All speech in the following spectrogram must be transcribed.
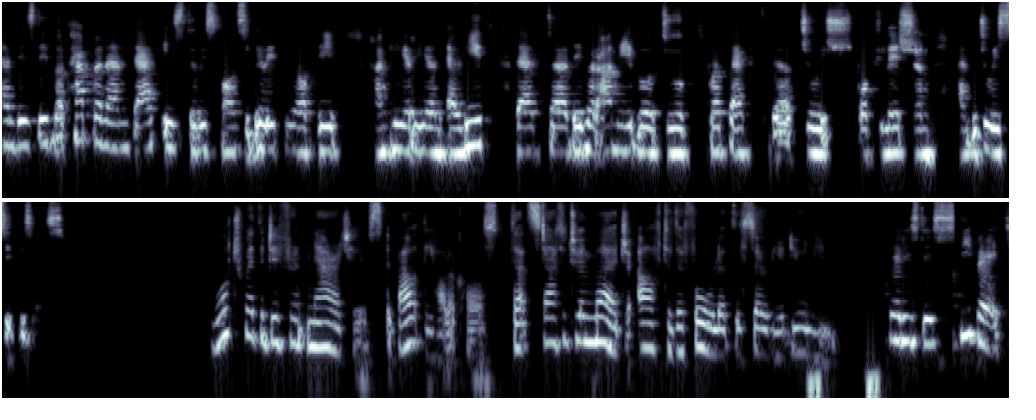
And this did not happen, and that is the responsibility of the Hungarian elite that uh, they were unable to protect the Jewish population and the Jewish citizens. What were the different narratives about the Holocaust that started to emerge after the fall of the Soviet Union? There is this debate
